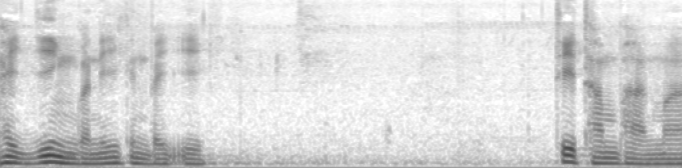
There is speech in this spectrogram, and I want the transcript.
ให้ยิ่งกว่านี้ขึ้นไปอีก ที่ทำผ่านมา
